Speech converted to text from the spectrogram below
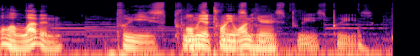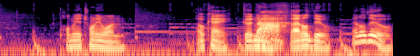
Oh, 11. Please, please. Pull me a please, 21 here. Please, please, please. Pull me a 21. Okay, good Nah. enough. Ah. That'll do. That'll do.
